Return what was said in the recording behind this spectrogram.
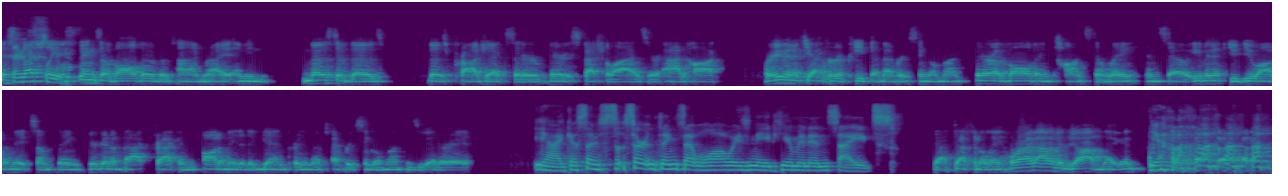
Especially There's... as things evolve over time, right? I mean, most of those those projects that are very specialized or ad hoc, or even if you have to repeat them every single month, they're evolving constantly. And so even if you do automate something, you're going to backtrack and automate it again pretty much every single month as you iterate. Yeah, I guess there's certain things that will always need human insights. Yeah, definitely. Or I'm out of a job, Megan. yeah.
